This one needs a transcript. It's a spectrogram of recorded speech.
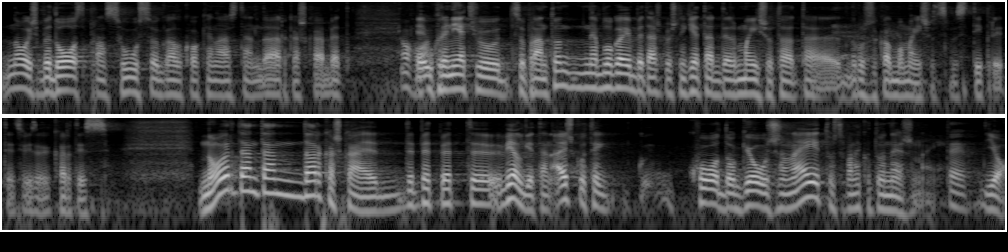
na, nu, iš bėdos prancūzų, gal kokią nors ten dar kažką, bet Oho. e, ukrainiečių suprantu neblogai, bet aišku, šnekėti dar maišų, tą, tą rusų kalbą maišus stipriai, tai kartais. Nu ir ten, ten dar kažką, bet, bet vėlgi ten, aišku, tai kuo daugiau žinai, tu supranti, kad tu nežinai. Taip. Jo,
